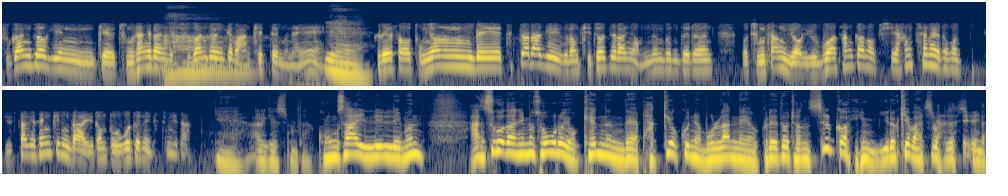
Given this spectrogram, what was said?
주관적인 게 증상이라는 게 아. 주관적인 게 많기 때문에 예. 그래서 동년배에 특별하게 그런 기저질환이 없는 분들은 뭐 증상 유- 유무와 상관없이 항체나 이런 건 비슷하게 생긴다 이런 보고들은 있습니다. 예, 알겠습니다. 0411님은 안 쓰고 다니면 속으로 욕했는데 바뀌었군요. 몰랐네요. 그래도 전 쓸 거임. 이렇게 말씀 하셨습니다.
